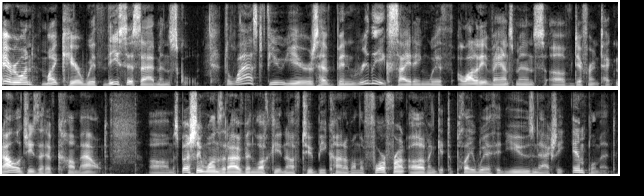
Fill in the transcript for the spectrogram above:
Hey everyone, Mike here with the Sysadmin School. The last few years have been really exciting with a lot of the advancements of different technologies that have come out, um, especially ones that I've been lucky enough to be kind of on the forefront of and get to play with and use and actually implement.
